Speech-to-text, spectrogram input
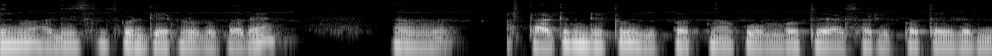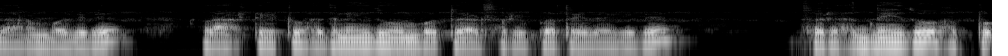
ಇನ್ನು ಅರ್ಜಿ ಸ್ವಲ್ಪ ಡೇಟ್ ನೋಡ್ಬೇಕಾದ್ರೆ ಸ್ಟಾರ್ಟಿಂಗ್ ಡೇಟು ಇಪ್ಪತ್ನಾಲ್ಕು ಒಂಬತ್ತು ಎರಡು ಸಾವಿರದ ಇಪ್ಪತ್ತೈದರಿಂದ ಆರಂಭವಾಗಿದೆ ಲಾಸ್ಟ್ ಡೇಟು ಹದಿನೈದು ಒಂಬತ್ತು ಎರಡು ಸಾವಿರದ ಇಪ್ಪತ್ತೈದಾಗಿದೆ ಸಾರಿ ಹದಿನೈದು ಹತ್ತು,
